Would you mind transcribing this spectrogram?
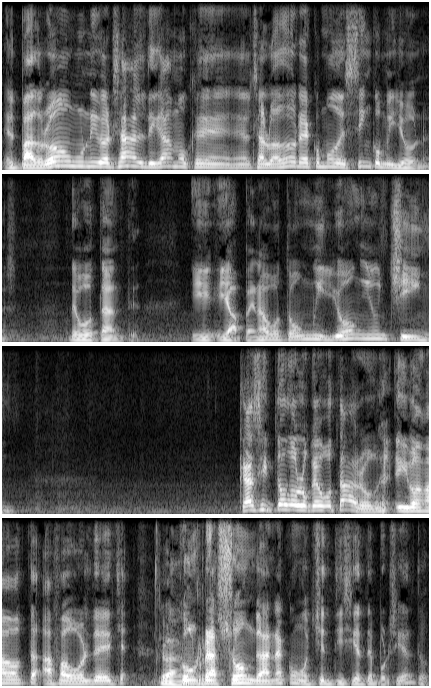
El padrón universal, digamos que en El Salvador es como de 5 millones de votantes. Y, apenas votó un millón y un chin. Casi todos los que votaron iban a votar a favor de... Con razón gana con 87%.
